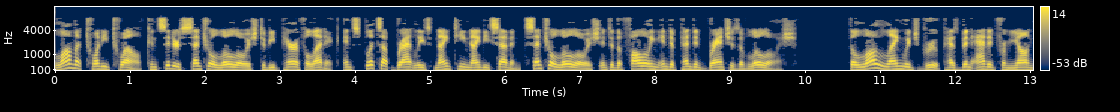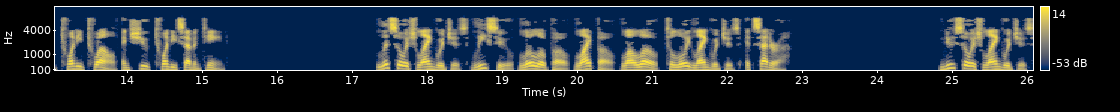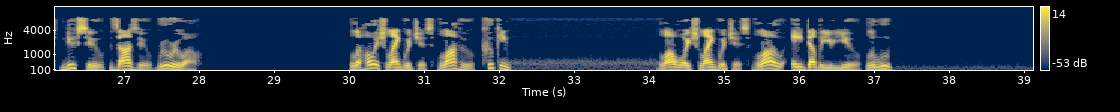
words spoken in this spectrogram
Lama 2012 considers Central Loloish to be paraphyletic, and splits up Bradley's 1997 Central Loloish into the following independent branches of Loloish. The Lao language group has been added from Yang 2012 and Hsiu 2017. Lisoish languages, Lisu, Lolopo, Lipo, Lalo, Toloy languages, etc. Nusoish languages, Nusu, Zazu, Rouruo, Lahoish languages, Lahu, Kucong Laoish languages, Lao, Awu, Luowu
